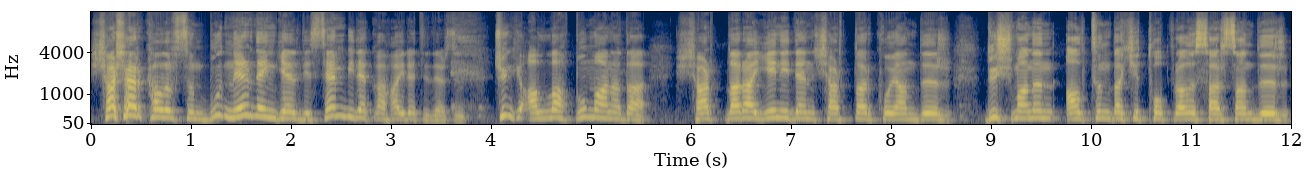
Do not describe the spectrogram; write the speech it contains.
şaşar kalırsın bu nereden geldi sen bile hayret edersin. Çünkü Allah bu manada şartlara yeniden şartlar koyandır. Düşmanın altındaki toprağı sarsandır.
